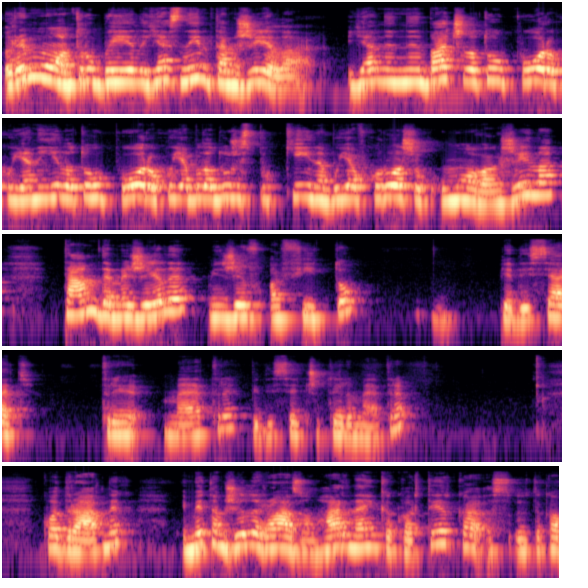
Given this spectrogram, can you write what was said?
ремонт робили, я з ним там жила. Я не, не бачила того пороху, я не їла того пороху, я була дуже спокійна, бо я в хороших умовах жила. Там, де ми жили, він жив в Афіто 53 метри, 54 метри квадратних. І ми там жили разом. Гарненька квартирка, така,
